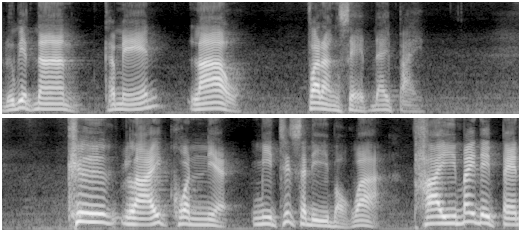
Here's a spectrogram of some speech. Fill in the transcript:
หรือเวียดนามเขมรลาว ฝรั่งเศสได้ไป คือหลายคนเนี่ยมีทฤษฎีบอกว่า ไทยไม่ได้เป็น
